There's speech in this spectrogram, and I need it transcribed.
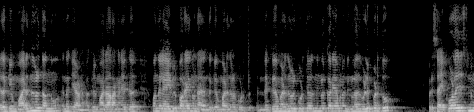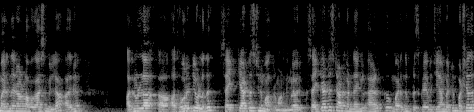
ഏതൊക്കെ മരുന്നുകൾ തന്നു എന്നൊക്കെയാണ്. അഖിൽ മരാർ അങ്ങനെയൊക്കെ വന്ന് ലൈവിൽ പറയുന്നുണ്ടായിരുന്നു. എന്തൊക്കെ മരുന്നുകൾ കൊടുത്തു. എന്തൊക്കെ മരുന്നുകൾ കൊടുത്തത് നിങ്ങൾക്കറിയാമല്ലോ. നിങ്ങൾ അത് വെളിപ്പെടുത്തു. ഒരു സൈക്കോളജിസ്റ്റിന് മരുന്ന് തരാനുള്ള അവകാശമില്ല. അതിന് അതിനുള്ള അതോറിറ്റി ഉള്ളത് സൈക്യാട്രിസ്റ്റിന് മാത്രമാണ്. നിങ്ങൾ ഒരു സൈക്യാട്രിസ്റ്റ് ആണ് കണ്ടെങ്കിൽ അയാൾക്ക് മരുന്ന് പ്രിസ്ക്രൈബ് ചെയ്യാൻ പറ്റും. പക്ഷേ അത്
